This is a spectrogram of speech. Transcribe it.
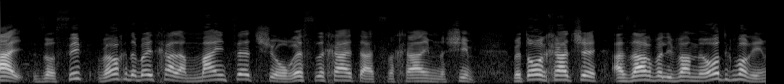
היי, זה אוסיף, ואני הולך לדבר איתך על ה mindset שהורס לך את ההצלחה עם נשים. בתור אחד שעזר וליווה מאות גברים,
